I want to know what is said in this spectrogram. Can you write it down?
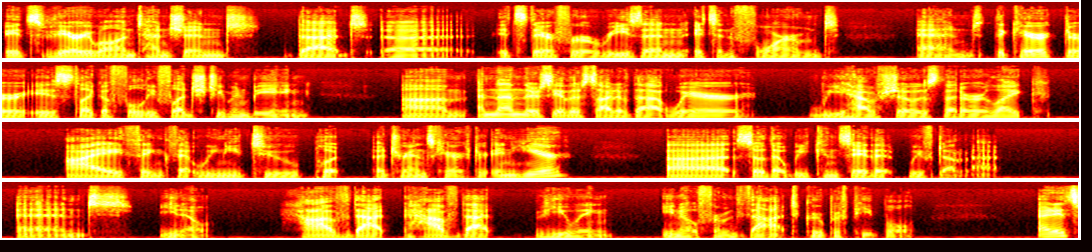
it's very well intentioned that uh, it's there for a reason, it's informed, and the character is like a fully fledged human being. Um, and then there's the other side of that where we have shows that are like, I think that we need to put a trans character in here uh, so that we can say that we've done that and you know have that have that viewing you know from that group of people and it's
